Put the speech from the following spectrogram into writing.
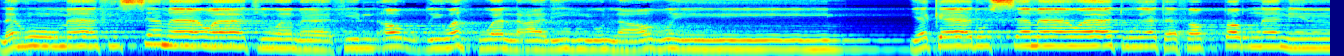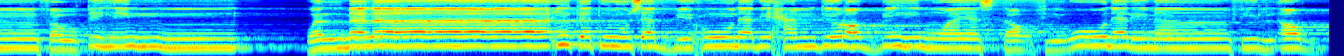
له ما في السماوات وما في الأرض وهو العلي العظيم. يكاد السماوات يتفطرن من فوقهن والملائكة يسبحون بحمد ربهم ويستغفرون لمن في الأرض.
